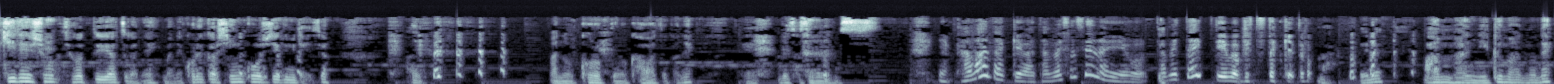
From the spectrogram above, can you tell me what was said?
きでしょ？教っていうやつがね、今ね、これから進行していくみたいですよ。はい。あの、コロッケの皮とかね、えー食べさせられます。いや、皮だけは食べさせないよ。食べたいって言えば別だけど。でね、あんまん肉まんのね、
